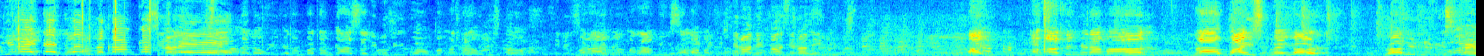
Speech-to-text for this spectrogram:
United One Batangas kami! Sa lalawigan ng Batangas, sa libo-libo ang mga tao dito. Maraming salamat po. Si Ronin po, si Ronin. ay ang ating minamahal na Vice Mayor Ronnie Leviste,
